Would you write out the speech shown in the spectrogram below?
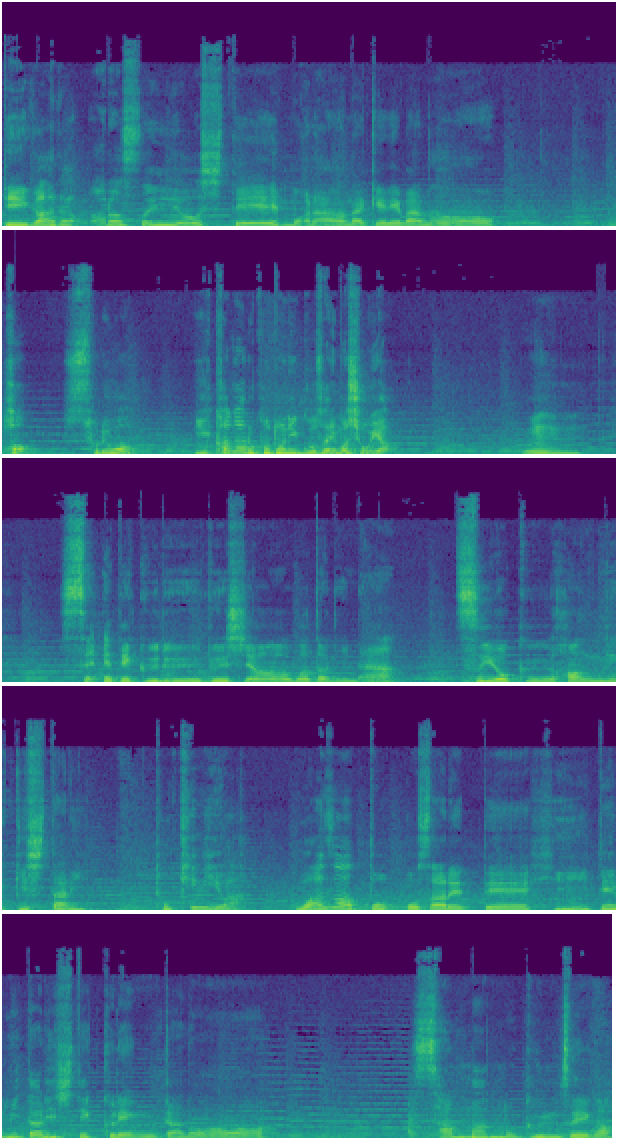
出柄争いをしてもらわなければの。はそれはいかなることにございましょうや。うん。攻めてくる武将ごとにな。強く反撃したり時にはわざと押されて引いてみたりしてくれんかの。3万の軍勢が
